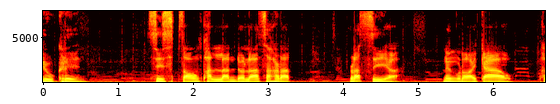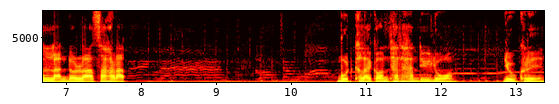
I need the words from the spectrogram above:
ยูเครน 42พันล้านดอลลาร์สหรัฐ รัสเซีย 109 พันล้านดอลลาร์สหรัฐ บุตรคลากรทหารดีรวม ยูเครน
